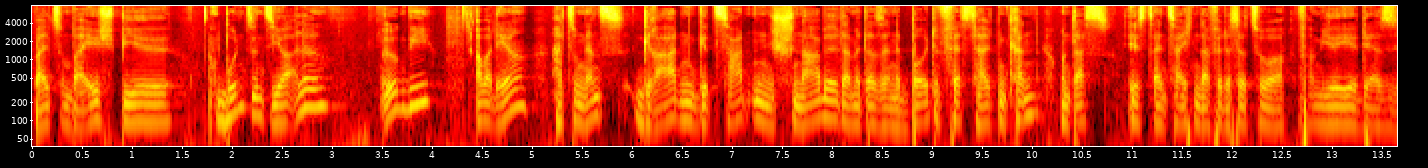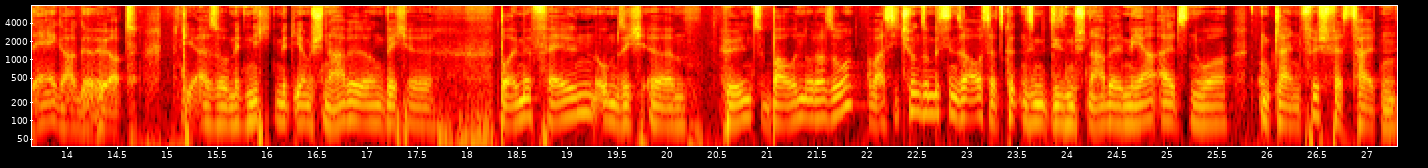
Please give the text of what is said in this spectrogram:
weil zum Beispiel bunt sind sie ja alle irgendwie, aber der hat so einen ganz geraden, gezahnten Schnabel, damit er seine Beute festhalten kann. Und das ist ein Zeichen dafür, dass er zur Familie der Säger gehört, die also mitnichten mit ihrem Schnabel irgendwelche Bäume fällen, um sich ähm, Höhlen zu bauen oder so. Aber es sieht schon so ein bisschen so aus, als könnten sie mit diesem Schnabel mehr als nur einen kleinen Fisch festhalten.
